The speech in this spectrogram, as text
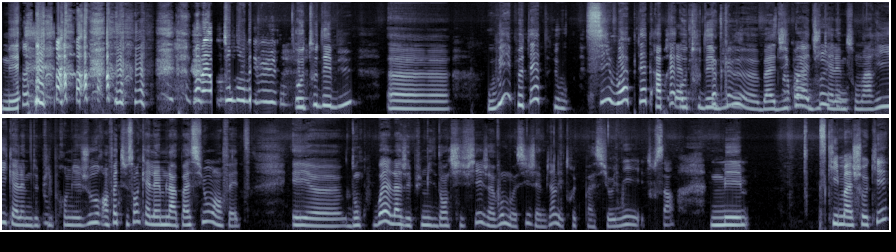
Mais. non, mais au tout début Au tout début, euh, oui, peut-être. Si, ouais, peut-être. Après, au tout début, euh, bah, elle dit quoi? Elle dit qu'elle aime son mari, qu'elle aime depuis le premier jour. En fait, tu sens qu'elle aime la passion, en fait. Et euh, donc, ouais, là, j'ai pu m'identifier. J'avoue, moi aussi, j'aime bien les trucs passionnés et tout ça. Mais ce qui m'a choqué,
